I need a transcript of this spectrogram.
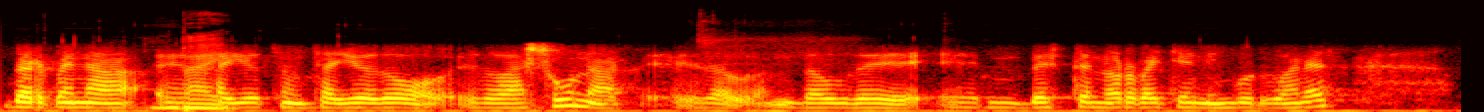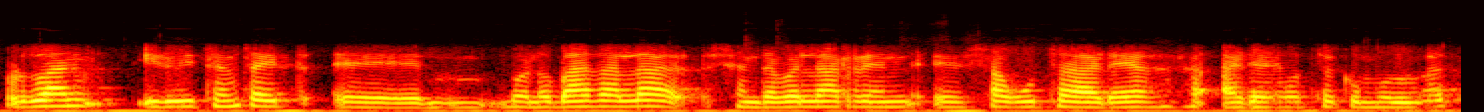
berbena e, Bai. jaiotzen zaio edo, edo asunak e, dau- daude e, beste norbaiten inguruan ez. Orduan, iruditzen zait, e, bueno, badala, sendabelarren ezagutza are- areagotzeko modu bat,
